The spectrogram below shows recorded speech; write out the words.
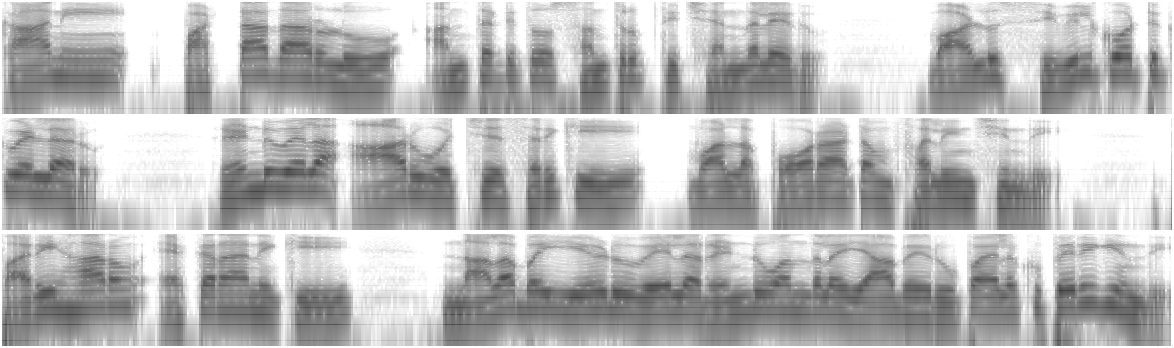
కాని పట్టాదారులు అంతటితో సంతృప్తి చెందలేదు. వాళ్ళు సివిల్ కోర్టుకు వెళ్ళారు. రెండువేల ఆరు వచ్చేసరికి వాళ్ళ పోరాటం ఫలించింది. పరిహారం ఎకరానికి నలభై ఏడు వేల రెండు వందల యాభై రూపాయలకు పెరిగింది.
